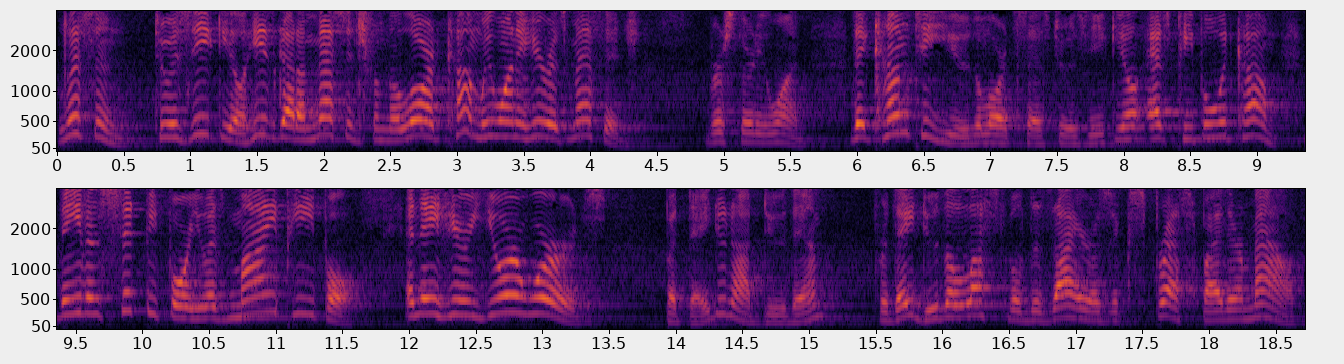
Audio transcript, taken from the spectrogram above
Listen to Ezekiel. He's got a message from the Lord. Come, we want to hear his message. Verse 31 They come to you, the Lord says to Ezekiel, as people would come. They even sit before you as my people, and they hear your words, but they do not do them, for they do the lustful desires expressed by their mouth,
